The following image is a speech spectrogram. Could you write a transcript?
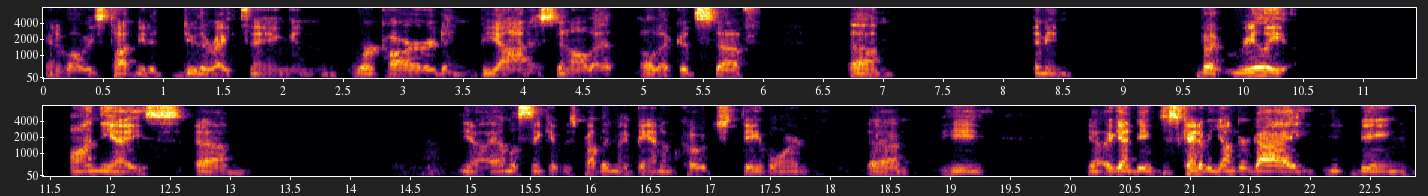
kind of always taught me to do the right thing and work hard and be honest and all that, all that good stuff. Um, I mean, but really on the ice, um, you know, I almost think it was probably my Bantam coach, Dave Orn. Um, he, you know, again, being just kind of a younger guy, being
